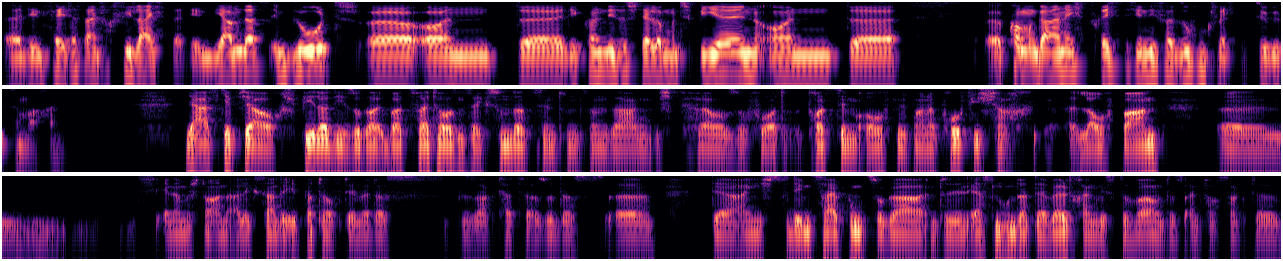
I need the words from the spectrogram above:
äh, denen fällt das einfach viel leichter. Denen, die haben das im Blut und die können diese Stellungen spielen und kommen gar nicht richtig in die Versuchung, schlechte Züge zu machen. Ja, es gibt ja auch Spieler, die sogar über 2600 sind und dann sagen, ich höre sofort trotzdem auf mit meiner Profischachlaufbahn. Äh, ich erinnere mich noch an Alexander Ipatov, der mir das gesagt hatte, also dass äh, der eigentlich zu dem Zeitpunkt sogar unter den ersten 100 der Weltrangliste war und das einfach sagte,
